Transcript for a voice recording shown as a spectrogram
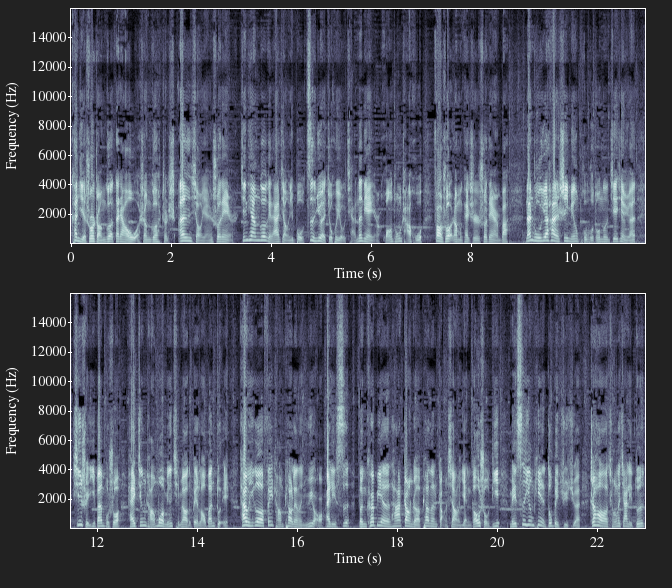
看解说找哥，大家好，我是安哥，这里是安小言说电影。今天安哥给大家讲一部自虐就会有钱的电影《黄铜茶壶》。废话说，让我们开始说电影吧。男主约翰是一名普普通通的接线员，薪水一般不说，还经常莫名其妙的被老板怼。他有一个非常漂亮的女友爱丽丝，本科毕业的他仗着漂亮的长相，眼高手低，每次应聘都被拒绝，只好成了家里蹲。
